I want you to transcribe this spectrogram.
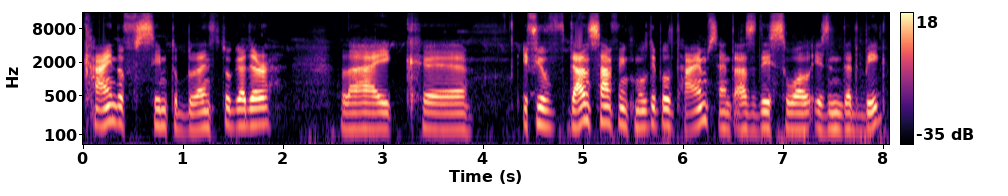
kind of seem to blend together. Like uh, if you've done something multiple times and as this wall isn't that big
